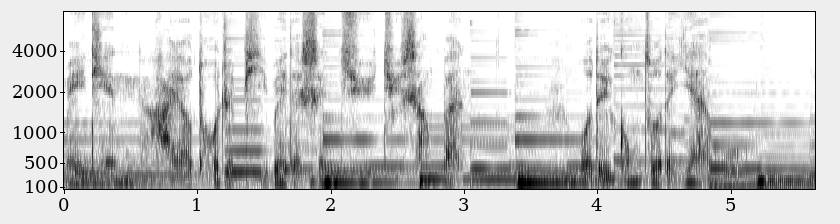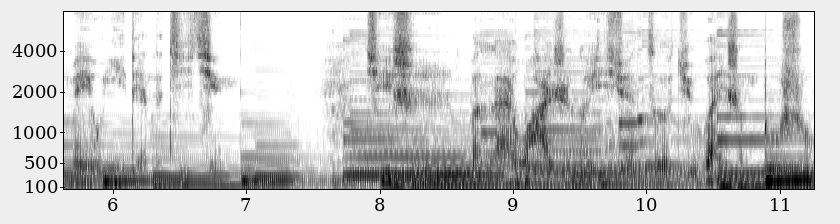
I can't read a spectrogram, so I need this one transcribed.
每天还要拖着疲惫的身躯去上班。我对工作的厌恶没有一点的激情。其实本来我还是可以选择去外省读书。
